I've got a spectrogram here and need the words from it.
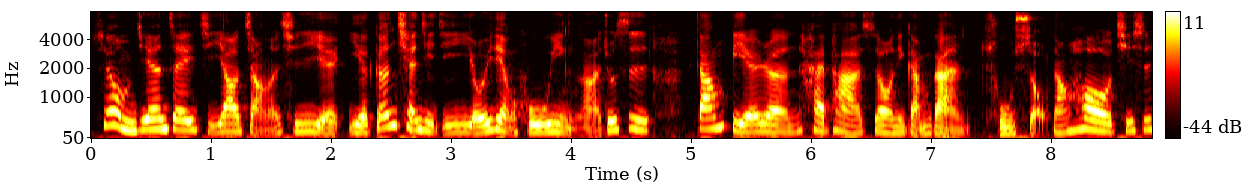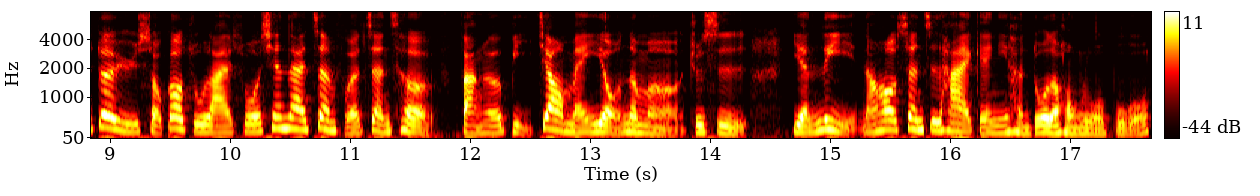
所以，我们今天这一集要讲的，其实也也跟前几集有一点呼应啦，就是。当别人害怕的时候，你敢不敢出手？然后，其实对于首购族来说，现在政府的政策反而比较没有那么就是严厉，然后甚至他还给你很多的红萝卜，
